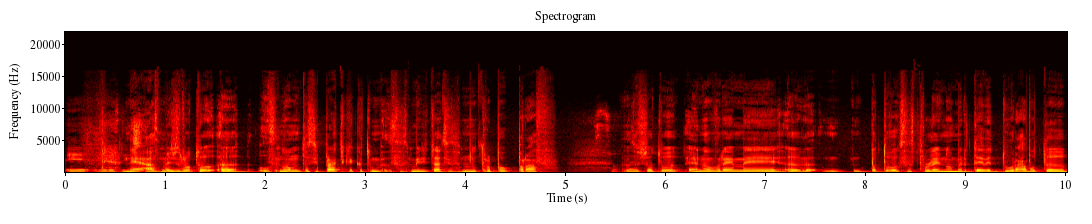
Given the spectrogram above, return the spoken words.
е, и различни. Не, аз между другото, основната си практика като с медитация съм натрупал прав. Супер. Защото едно време а, пътувах с тролей номер 9 до работа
